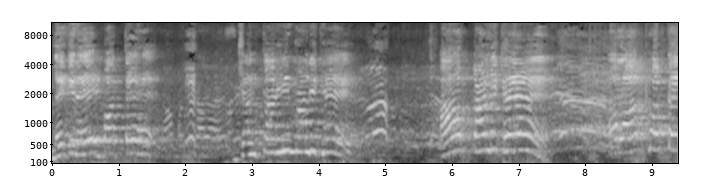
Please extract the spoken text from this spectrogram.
लेकिन एक बात तय है, जनता ही मालिक है। आप मालिक हैं। और आपको तय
